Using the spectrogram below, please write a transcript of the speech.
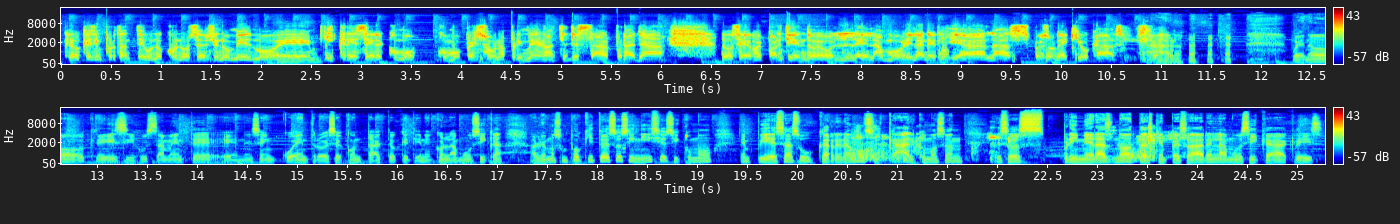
creo que es importante uno conocerse uno mismo eh, y crecer como, como persona primero antes de estar por allá, no sé, repartiendo el, amor y la energía a las personas equivocadas. Bueno, Cris, y justamente en ese encuentro, ese contacto que tiene con la música, hablemos un poquito de esos inicios y cómo empieza su carrera musical, cómo son esas primeras notas que empezó a dar en la música, Cris.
